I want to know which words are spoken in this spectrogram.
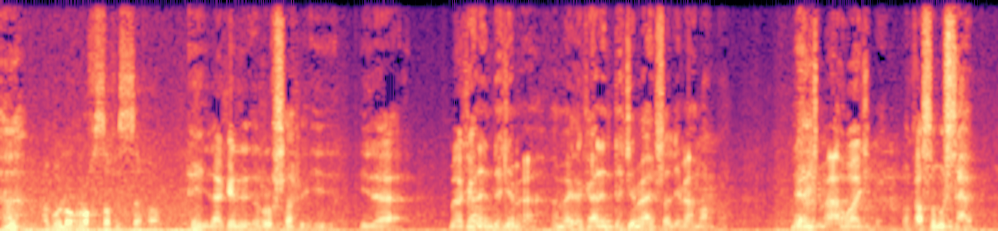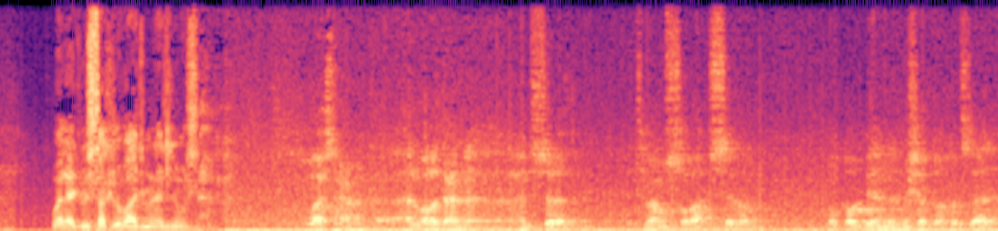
ها؟ أقول الرخصة في السفر. إيه لكن الرخصة في إذا ما كان عنده جماعة. أما إذا كان عنده جماعة يصلي معهم أربعة لأن الجماعة واجبة والقصر مستحب. ولا يجوز ترك الواجب من أجل المستحب. الله يحسن عملك هل ورد عن عن السلف إتمام الصلاة في السفر؟ والقول بأن المشقة قد زالت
